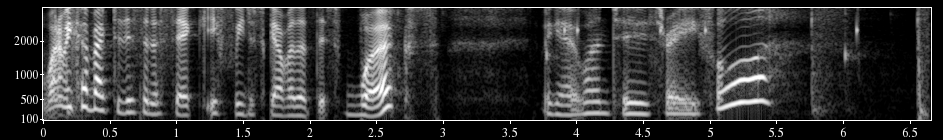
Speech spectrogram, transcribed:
Why don't we come back to this in a sec if we discover that this works. We go one, two, three, four. And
